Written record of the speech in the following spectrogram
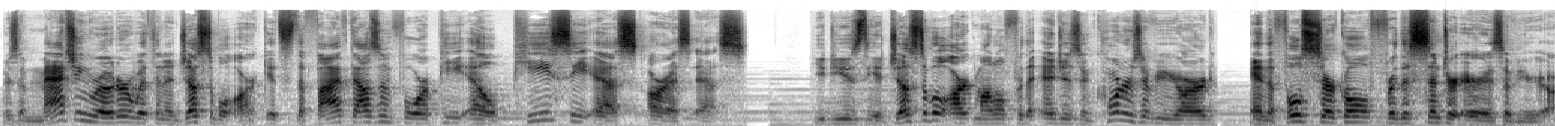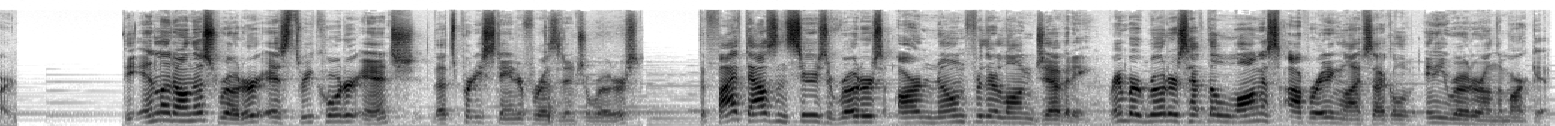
There's a matching rotor with an adjustable arc. It's the 5004 PL PCS RSS. You'd use the adjustable arc model for the edges and corners of your yard and the full circle for the center areas of your yard. The inlet on this rotor is 3 quarter inch. That's pretty standard for residential rotors. The 5000 series of rotors are known for their longevity. Rainbird rotors have the longest operating life cycle of any rotor on the market.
